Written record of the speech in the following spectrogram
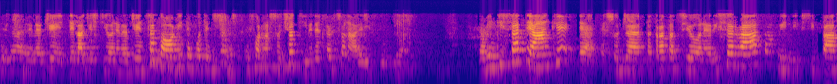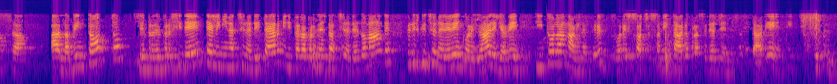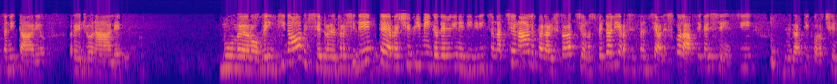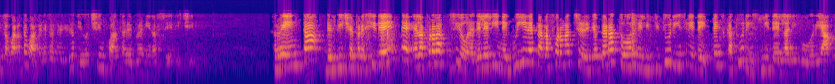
della gestione emergenza Covid e potenziare le forme associative del personale diffuso. La 27 anche è soggetta a trattazione riservata, quindi si passa alla 28, sempre del Presidente, eliminazione dei termini per la presentazione delle domande per l'iscrizione all'elenco regionale degli aventi titola, nomina direttore e socio sanitario presso le aziende sanitarie e enti del sanitario regionale numero 29, sempre del Presidente, recepimento delle linee di indirizzo nazionale per la ristorazione ospedaliera, assistenziale e scolastica ai sensi dell'articolo 144 del decreto legislativo 50 del 2016. 30 del Vicepresidente è l'approvazione delle linee guide per la formazione degli operatori degli ittiturismi e dei pescaturismi della Liguria.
